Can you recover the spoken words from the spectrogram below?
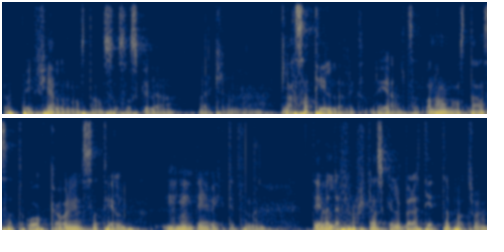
uppe i fjällen någonstans. Och så skulle jag verkligen glassa till det liksom, rejält. Så att man har någonstans att åka och resa till. Mhm. Det är viktigt för mig. Det är väl det första jag skulle börja titta på tror jag.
